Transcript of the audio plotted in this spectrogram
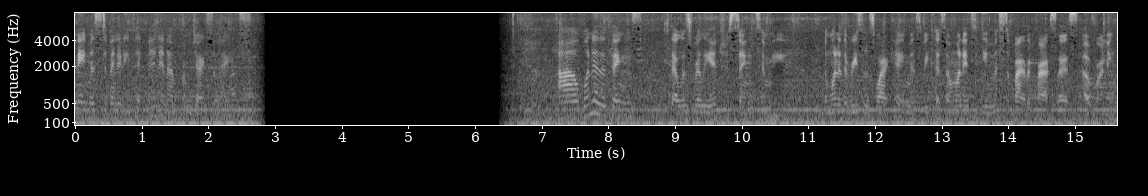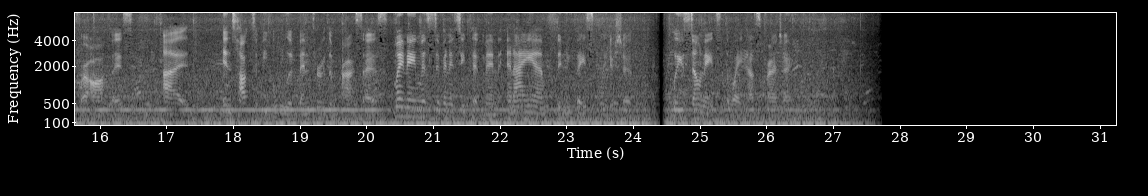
My name is Divinity Pittman, and I'm from Jackson Heights. Uh, one of the things that was really interesting to me, and one of the reasons why I came, is because I wanted to demystify the process of running for office uh, and talk to people who had been through the process. My name is Divinity Pittman, and I am the new face of leadership. Please donate to the White House Project.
